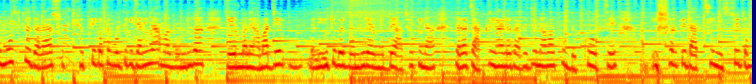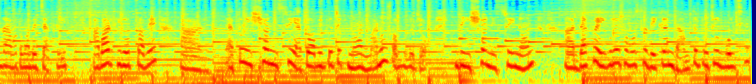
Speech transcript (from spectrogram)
সমস্ত যারা সত- সত্যি কথা বলতে কি জানি না, আমার বন্ধুরা মানে আমার যে মানে ইউটিউবের বন্ধুরা এর মধ্যে আছো কি না যারা চাকরি হারলে তাদের জন্য আমার খুব দুঃখ হচ্ছে। ঈশ্বরকে ডাকছি, নিশ্চয়ই তোমরা তোমাদের চাকরি আবার ফেরত পাবে। আর এত ঈশ্বর নিশ্চয়ই এত অবিবেচক নন, মানুষ অবিবেচক কিন্তু ঈশ্বর নিশ্চয়ই নন। আর দেখো, এইগুলো সমস্ত দেখলাম, দাম তো প্রচুর বলছে।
